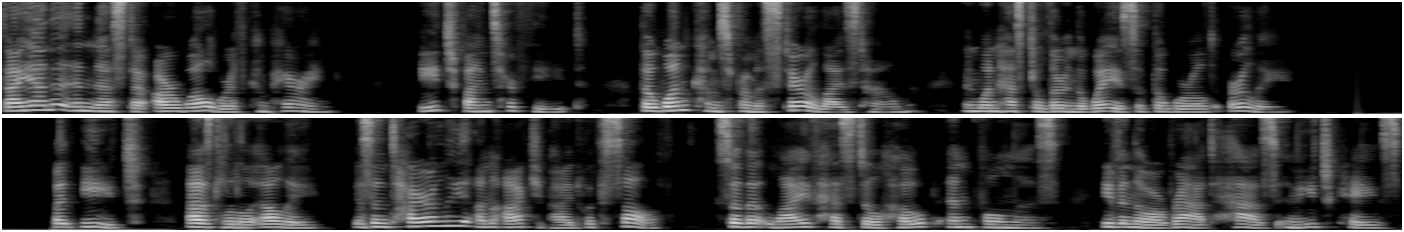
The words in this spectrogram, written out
Diana and Nesta are well worth comparing. Each finds her feet, though one comes from a sterilized home and one has to learn the ways of the world early. But each, as little Ellie, is entirely unoccupied with self, so that life has still hope and fullness, even though a rat has, in each case,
